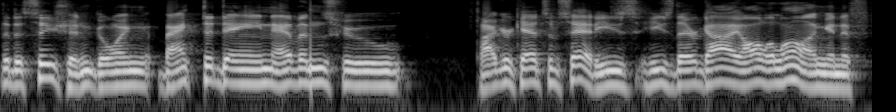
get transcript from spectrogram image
the decision going back to Dane Evans, who Tiger Cats have said he's he's their guy all along, and if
